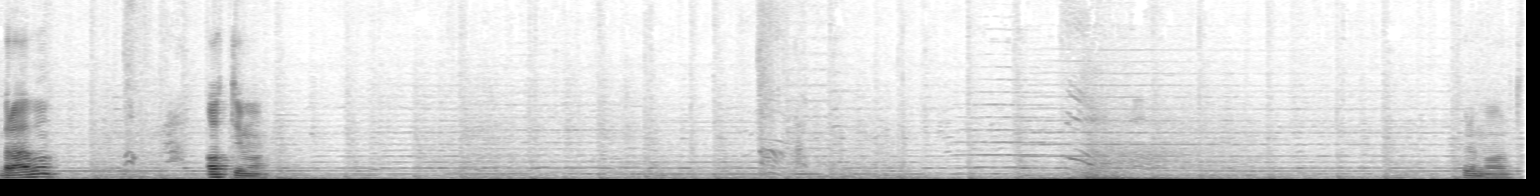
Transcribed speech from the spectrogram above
Bravo. Ottimo. Quello è morto.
